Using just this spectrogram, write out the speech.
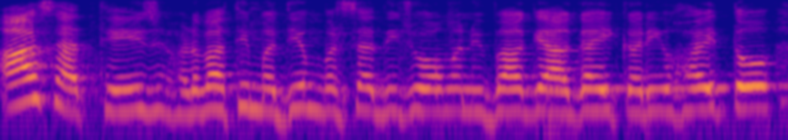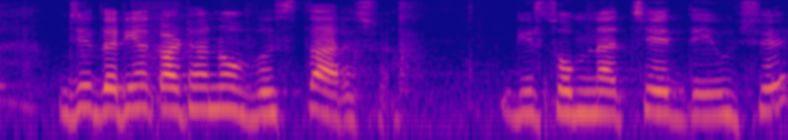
આ સાથે જ હળવાથી મધ્યમ વરસાદી જો હવામાન વિભાગે આગાહી કરી હોય તો જે દરિયાકાંઠાનો વિસ્તાર છે, ગીર સોમનાથ છે, દીવ છે,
